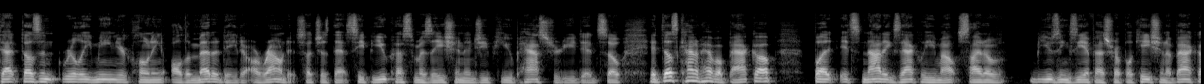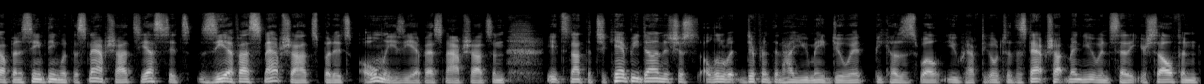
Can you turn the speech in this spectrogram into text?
that doesn't really mean you're cloning all the metadata around it, such as that CPU customization and GPU pass-through you did. So it does kind of have a backup, but it's not exactly outside of using ZFS replication a backup. And the same thing with the snapshots. Yes, it's ZFS snapshots, but it's only ZFS snapshots. And it's not that you can't be done. It's just a little bit different than how you may do it because, well, you have to go to the snapshot menu and set it yourself. And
